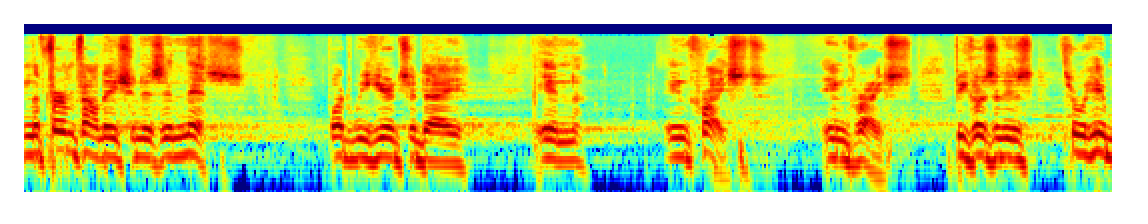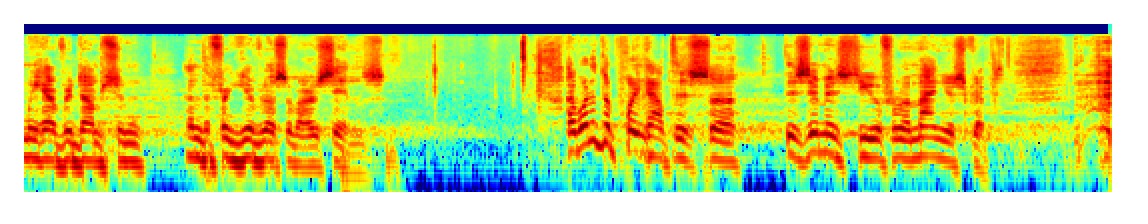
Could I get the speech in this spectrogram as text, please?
And the firm foundation is in this, what we hear today in, in Christ, in Christ, because it is through him we have redemption and the forgiveness of our sins. I wanted to point out this, uh, this image to you from a manuscript.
